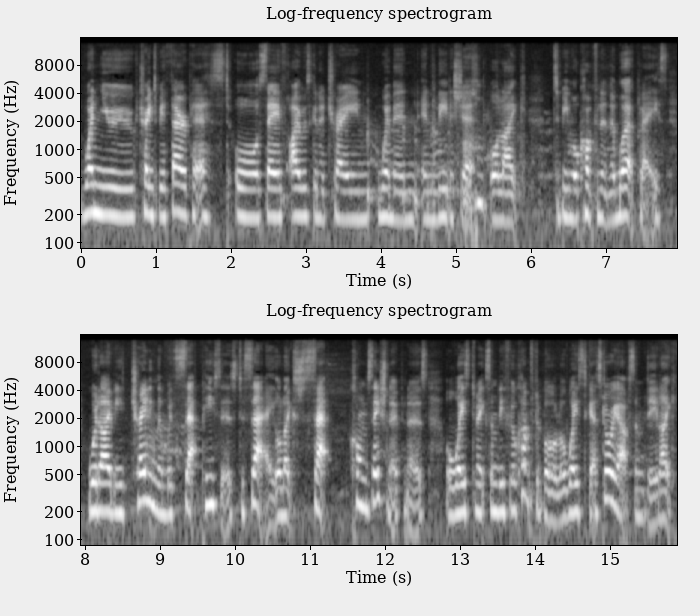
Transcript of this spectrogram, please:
when you train to be a therapist, or say if I was going to train women in leadership, mm-hmm. or like to be more confident in the workplace, would I be training them with set pieces to say, or like set conversation openers, or ways to make somebody feel comfortable, or ways to get a story out of somebody? Like, A lot of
